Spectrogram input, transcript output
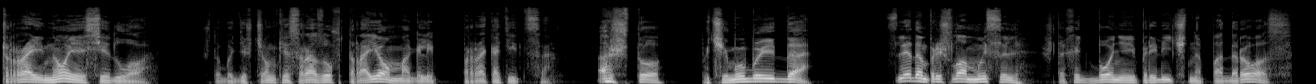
тройное седло, чтобы девчонки сразу втроем могли прокатиться. А что? Почему бы и да? Следом пришла мысль, что хоть Боня и прилично подрос,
